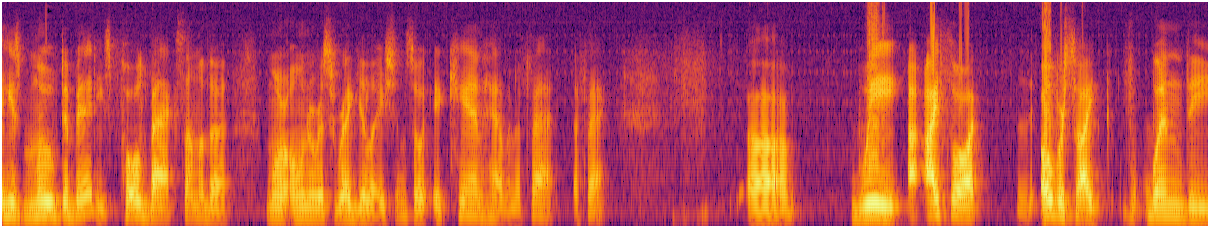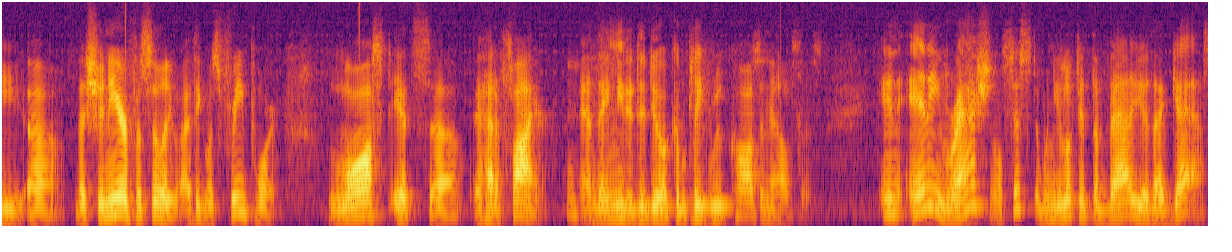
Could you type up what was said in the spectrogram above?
he's moved a bit, he's pulled back some of the more onerous regulations, so it can have an effect. Effect. Uh, we I, I thought oversight when the uh, the Cheniere facility, I think it was Freeport, lost its, uh, it had a fire, and they needed to do a complete root cause analysis. In any rational system, when you looked at the value of that gas,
